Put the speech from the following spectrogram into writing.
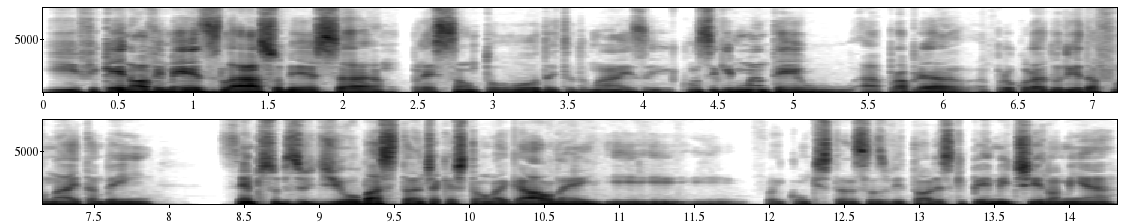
e fiquei nove meses lá sob essa pressão toda e tudo mais, e consegui me manter. A própria Procuradoria da FUNAI também sempre subsidiou bastante a questão legal, né? E, e, foi conquistando essas vitórias que permitiram a minha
